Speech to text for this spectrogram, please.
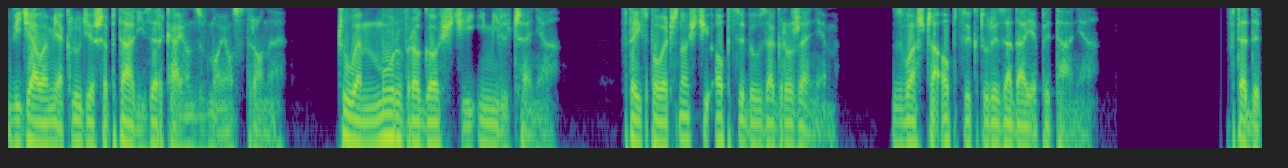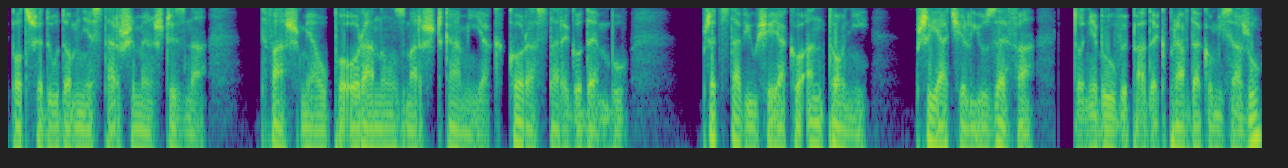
Widziałem, jak ludzie szeptali, zerkając w moją stronę. Czułem mur wrogości i milczenia. W tej społeczności obcy był zagrożeniem, zwłaszcza obcy, który zadaje pytania. Wtedy podszedł do mnie starszy mężczyzna. Twarz miał pooraną zmarszczkami jak kora starego dębu. Przedstawił się jako Antoni, przyjaciel Józefa. To nie był wypadek, prawda, komisarzu?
